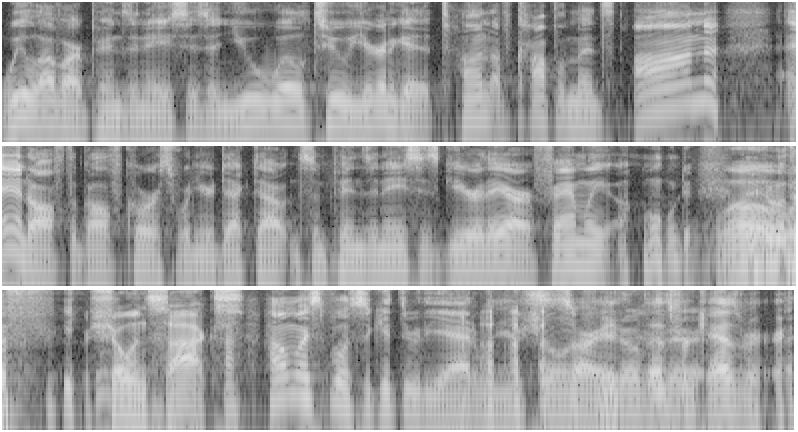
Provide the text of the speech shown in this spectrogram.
We love our pins and aces, and you will too. You're going to get a ton of compliments on and off the golf course when you're decked out in some pins and aces gear. They are family owned. Whoa, we're, feet. we're showing socks. How am I supposed to get through the ad when you're showing Sorry, feet over that's there? for Casper.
